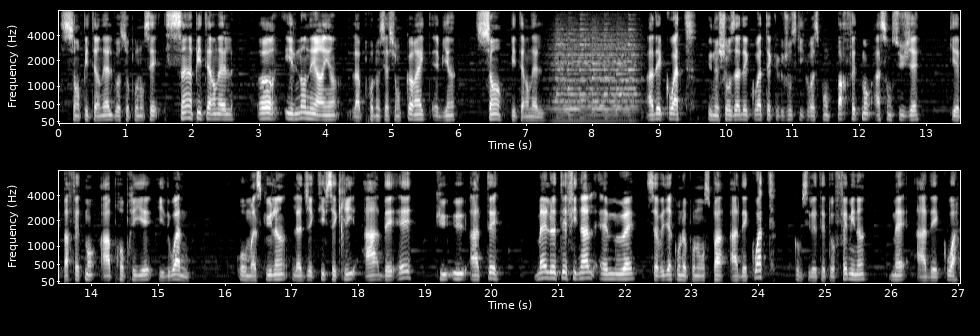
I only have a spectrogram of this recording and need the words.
sempiternel doit se prononcer Saint-Piternel. Or, il n'en est rien. La prononciation correcte est bien sempiternel. Adéquate. Une chose adéquate est quelque chose qui correspond parfaitement à son sujet, qui est parfaitement approprié, idoine. Au masculin, l'adjectif s'écrit A-D-E-Q-U-A-T. Mais le T final est muet. Ça veut dire qu'on ne prononce pas adéquate, comme s'il était au féminin, mais adéquat.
